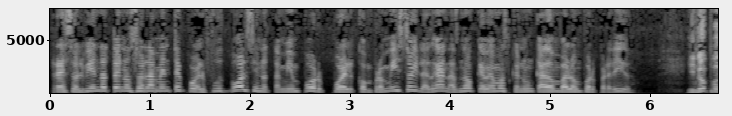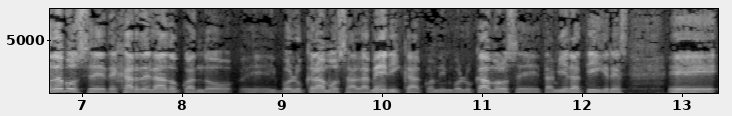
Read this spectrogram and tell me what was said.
resolviéndote no solamente por el fútbol, sino también por, por el compromiso y las ganas, ¿no? Que vemos que nunca da un balón por perdido. Y no podemos eh, dejar de lado cuando eh, involucramos al América, cuando involucramos eh, también a Tigres, eh,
